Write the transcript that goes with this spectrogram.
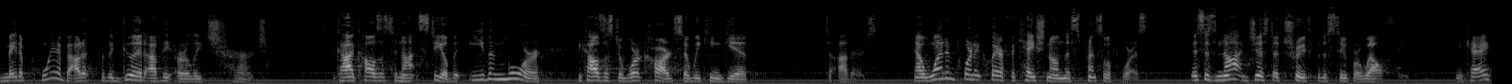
made a point about it for the good of the early church. God calls us to not steal, but even more, He calls us to work hard so we can give to others. Now, one important clarification on this principle for us this is not just a truth for the super wealthy. Okay?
